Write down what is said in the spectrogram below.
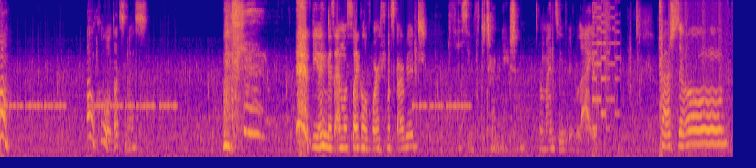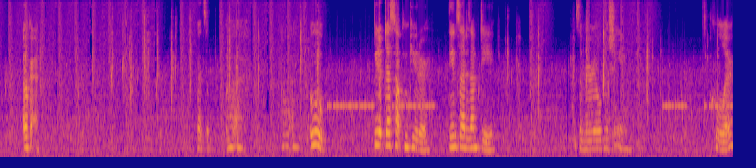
Oh. Oh, cool. That's nice. Viewing this endless cycle of worthless garbage fills you with determination. Reminds you of your life. Trash zone! Okay. That's a... Uh, uh, ooh! Beat up desktop computer. The inside is empty. It's a very old machine. Cooler.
